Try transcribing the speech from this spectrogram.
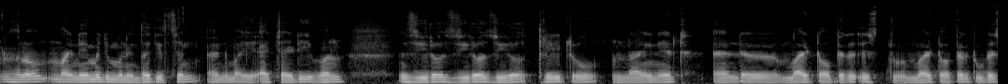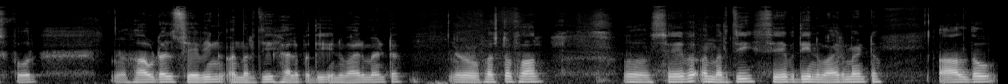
Hello, my name is Manindrajit Singh and my HID one zero zero zero three two nine eight and uh, my topic is to, my topic today is for uh, how does saving energy help the environment. Uh, first of all, uh, save energy, save the environment. Although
